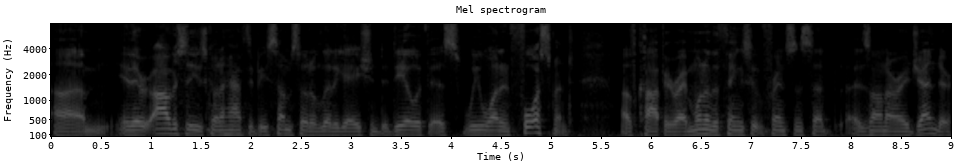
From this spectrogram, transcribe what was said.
um, there obviously is going to have to be some sort of litigation to deal with this. We want enforcement of copyright. One of the things, that, for instance, that is on our agenda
